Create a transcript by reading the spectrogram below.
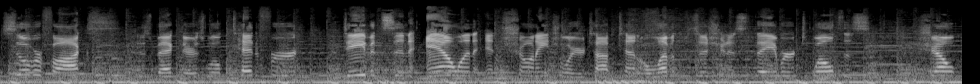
Silver Fox is back there as well. Tedford, Davidson, Allen, and Sean Angel are your top 10. 11th position is Thaber. 12th is Shelton.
